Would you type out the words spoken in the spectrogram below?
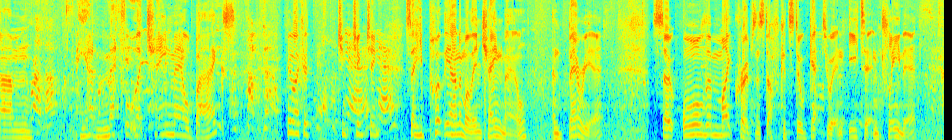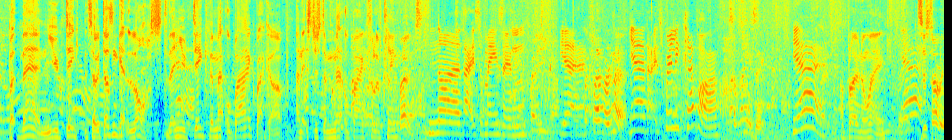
um, he had metal like chainmail bags, you know, like a chink chink chink. So he put the animal in chainmail and bury it. So all the microbes and stuff could still get to it and eat it and clean it, but then you dig so it doesn't get lost. Then you dig the metal bag back up, and it's just a metal bag full of clean bones. No, that is amazing. Yeah. clever, isn't it? Yeah, that is really clever. It's amazing. Yeah. I'm blown away. Yeah. So sorry,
